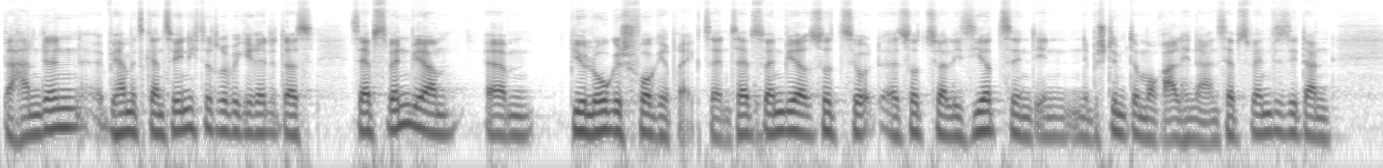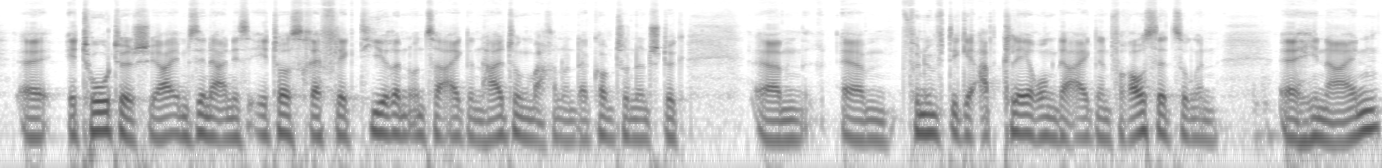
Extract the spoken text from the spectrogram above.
behandeln. Wir haben jetzt ganz wenig darüber geredet, dass selbst wenn wir ähm, biologisch vorgeprägt sind. Selbst wenn wir sozio äh, sozialisiert sind in eine bestimmte Moral hinein, selbst wenn wir sie dann äh, ethotisch, ja, im Sinne eines Ethos reflektieren und zur eigenen Haltung machen. Und da kommt schon ein Stück ähm, ähm, vernünftige Abklärung der eigenen Voraussetzungen äh, hinein.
